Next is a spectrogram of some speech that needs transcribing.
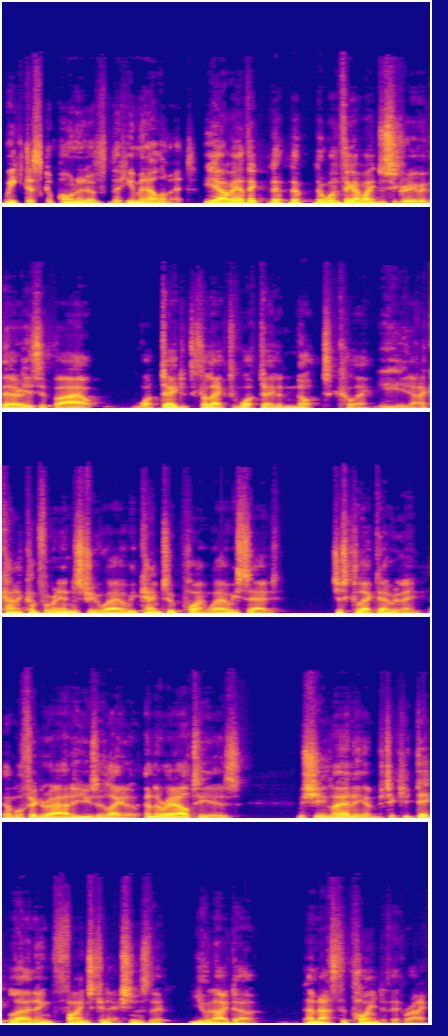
weakness component of the human element? Yeah, I mean, I think the, the, the one thing I might disagree with there is about what data to collect what data not to collect. Mm. You know, I kind of come from an industry where we came to a point where we said, just collect everything and we'll figure out how to use it later. And the reality is machine learning and particularly deep learning finds connections that you and I don't. And that's the point of it, right?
